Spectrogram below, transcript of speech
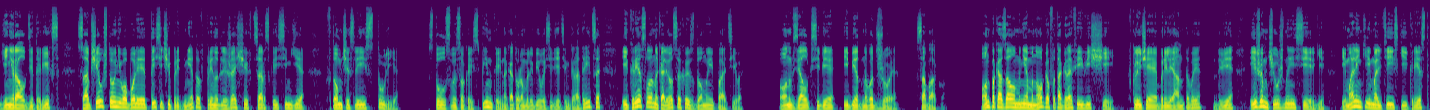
Генерал Дитерихс сообщил, что у него более тысячи предметов, принадлежащих царской семье, в том числе и стулья. Стул с высокой спинкой, на котором любила сидеть императрица, и кресло на колесах из дома Ипатьева. Он взял к себе и бедного Джоя, собаку. Он показал мне много фотографий вещей, включая бриллиантовые, две, и жемчужные серьги, и маленький мальтийский крест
